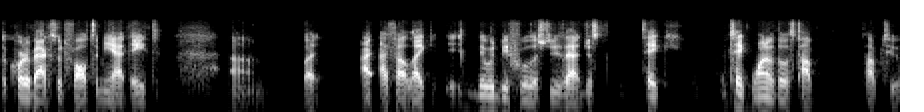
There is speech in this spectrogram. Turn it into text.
the quarterbacks would fall to me at eight. Um, I, I felt like it, it would be foolish to do that. Just take take one of those top top two.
